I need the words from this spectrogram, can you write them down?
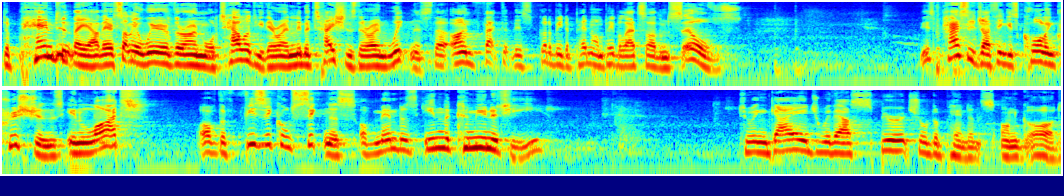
dependent they are. They're suddenly aware of their own mortality, their own limitations, their own weakness, their own fact that there's got to be dependent on people outside themselves. This passage, I think, is calling Christians, in light of the physical sickness of members in the community, to engage with our spiritual dependence on God.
